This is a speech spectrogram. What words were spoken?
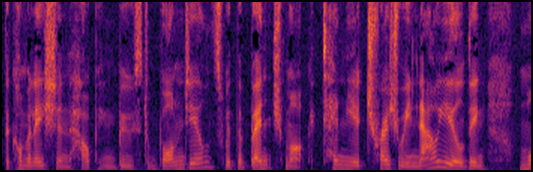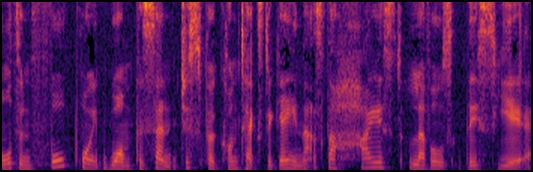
The combination helping boost bond yields with the benchmark 10 year Treasury now yielding more than 4.1%. Just for context again, that's the highest levels this year.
